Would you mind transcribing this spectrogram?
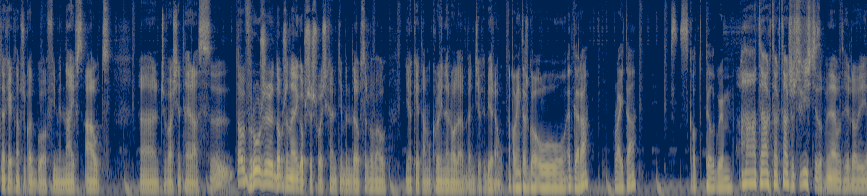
tak jak na przykład było w filmie Knives Out, e, czy właśnie teraz. E, to wróży dobrze na jego przyszłość. Chętnie będę obserwował, jakie tam kolejne role będzie wybierał. A pamiętasz go u Edgara Wrighta? Scott Pilgrim. A, tak, tak, tak, rzeczywiście zapomniałem o tej roli.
